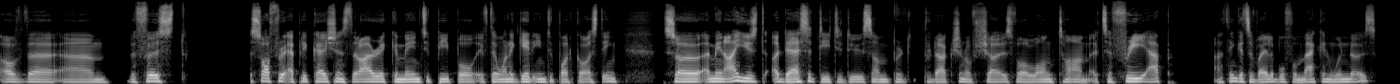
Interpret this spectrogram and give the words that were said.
of the um, the first software applications that I recommend to people if they want to get into podcasting. So, I mean, I used Audacity to do some pr- production of shows for a long time. It's a free app. I think it's available for Mac and Windows.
